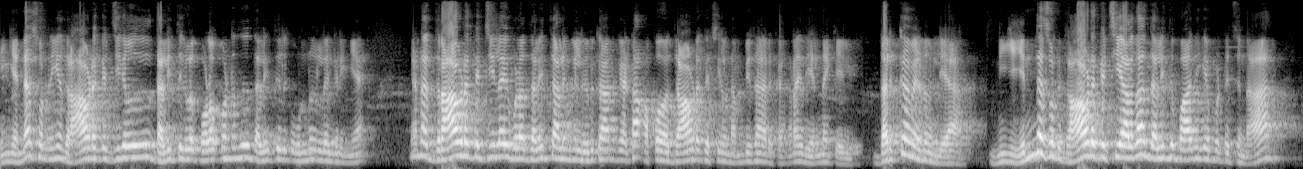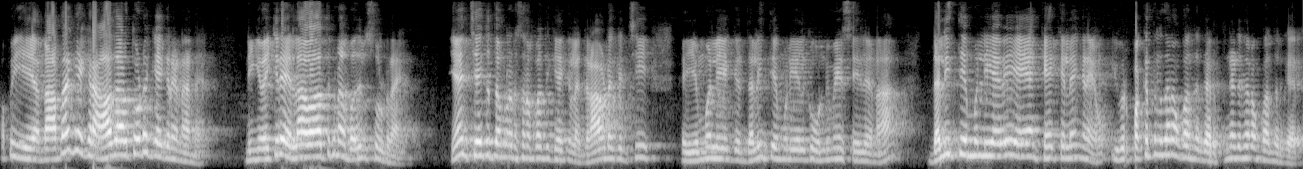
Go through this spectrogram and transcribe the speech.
நீங்க என்ன சொல்றீங்க? திராவிட கட்சிகள் தலித்துகளை கொலை பண்ணது தலித்துகளுக்கு ஒண்ணும் இல்லைங்கிறீங்க. ஏன்னா திராவிட கட்சியில இவ்வளவு தலித் ஆளுங்கள் இருக்கான்னு கேட்டா அப்போ திராவிட கட்சியில் நம்பி தான் இருக்காங்கன்னா இது என்ன கேள்வி? தர்க்கம் வேணும் இல்லையா? நீங்க என்ன சொல்ற திராவிட கட்சியால தான் தலித்து பாதிக்கப்பட்டுச்சுன்னா அப்ப நான் தான் கேட்கிறேன் ஆதாரத்தோட கேட்கிறேன் நான். நீங்க வைக்கிற எல்லா வாதத்துக்கும் நான் பதில் சொல்றேன். ஏன் சேக்கு தமிழரசனை பார்த்து கேட்கல திராவிட கட்சி எம்எல்ஏக்கு தலித் எம்எல்ஏக்கு ஒண்ணுமே செய்யலைன்னா தலித் எம்எல்ஏவே ஏன் கேட்கலங்கிறேன் இவர் பக்கத்துல தானே உட்காந்துருக்காரு பின்னாடி தானே உட்காந்துருக்காரு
